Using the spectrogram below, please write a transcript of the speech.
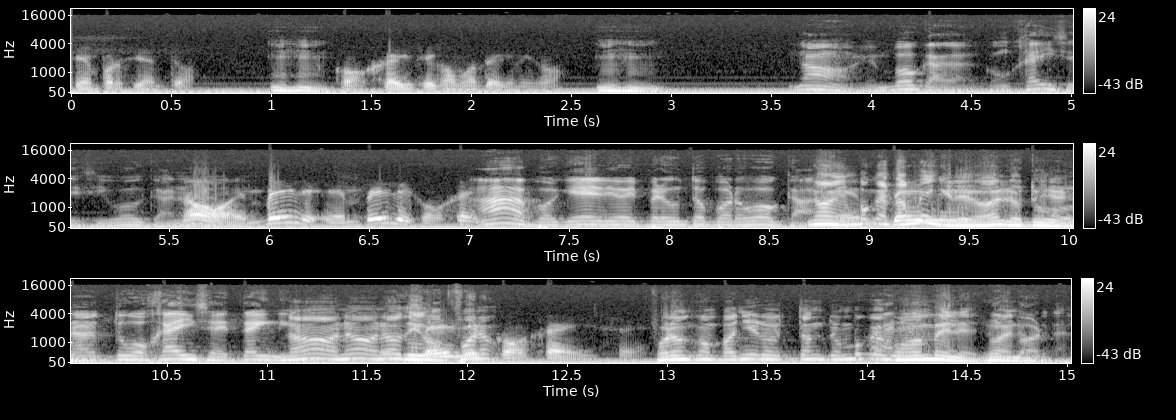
100%. Con Heise como técnico. No, en Boca con Heise y Boca no. No, en Vélez, en Vélez con Heise. Ah, porque él, él, preguntó por Boca. No, en, Boca también creo, él lo tuvo. Pero no tuvo Heise técnico. No, no, no, digo, fueron, con fueron compañeros tanto en Boca como en Vélez. No importa.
